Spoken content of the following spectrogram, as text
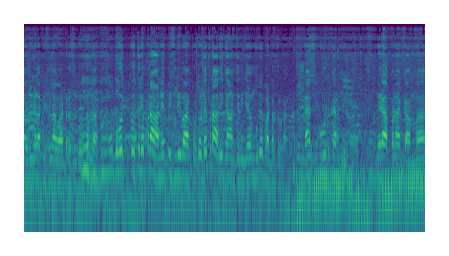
ਖਨੌਰੀ ਵਾਲਾ ਪਿਛਲਾ ਬਾਰਡਰ ਸੀ ਉਧਰਲਾ ਉਹ ਉਹ ਤੇਰੇ ਭਰਾ ਨੇ ਪਿਛਲੀ ਵਾਰ ਤੋਂ ਤੁਹਾਡੇ ਭਰਾ ਦੀ ਜਾਨ ਚਲੀ ਜਾਵੇ ਮੂਰੇ ਬਾਰਡਰ ਤੋੜਾਂਗੇ। ਮੈਂ ਸਪੋਰਟ ਕਰਨੀ ਹੈ। ਮੇਰਾ ਆਪਣਾ ਕੰਮ ਆ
